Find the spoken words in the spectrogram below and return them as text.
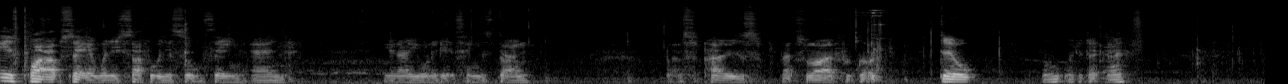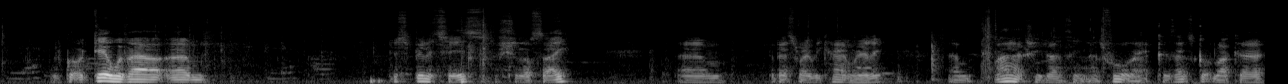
Is quite upsetting when you suffer with this sort of thing and you know you want to get things done. But I suppose that's life. We've got to deal. Oh, where did that go? We've got to deal with our um, disabilities, should I say, um, the best way we can, really. Um, I actually don't think that's for that because that's got like a,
